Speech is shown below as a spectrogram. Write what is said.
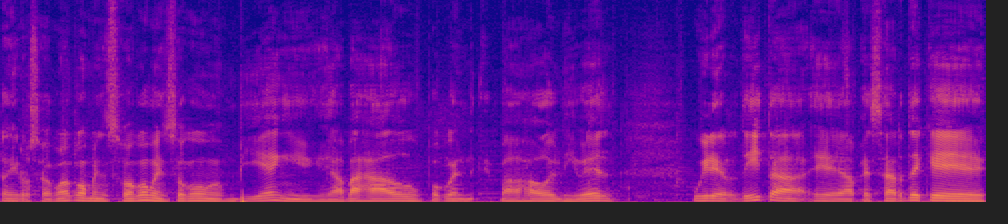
Dani Rosero cuando comenzó, comenzó con bien y ha bajado un poco el, bajado el nivel. Willerdita, eh, a pesar de que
